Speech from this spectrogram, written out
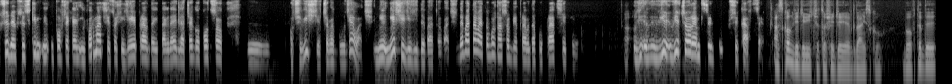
przede wszystkim y, upowszechniać informacje, co się dzieje, prawda, i tak dalej, dlaczego, po co. y, Oczywiście trzeba było działać, nie, nie siedzieć i debatować. Debatować to można sobie, prawda, po pracy, wie, wie, wieczorem przy, przy kawce. a skąd wiedzieliście, co się dzieje w Gdańsku? Bo wtedy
